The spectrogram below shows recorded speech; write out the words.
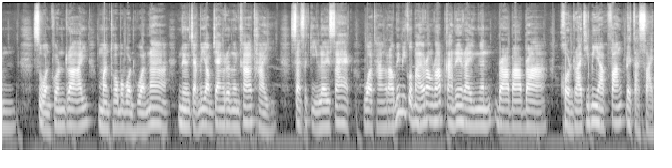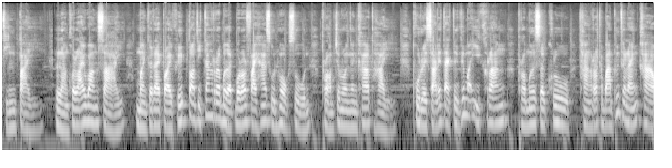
น ส่วนคนร้ายมันโทรมาบ่นหัวหน้า เนื่องจากไม่ยอมแจ้งเรื่องเงินค่าไถ่ซาสกิเลยแทรก ว่าทางเราไม่มีกฎหมายรองรับการเรียรายเงินบราบราบราคนร้ายที่ไม่อยากฟังเลยตัดสายทิ้งไป หลังคนร้ายวางสาย มันก็ได้ปล่อยคลิปตอนติดตั้งระเบิดบนรถไฟ 5060 พร้อมจำนวนเงินค่าไทย ผู้โดยสารได้แตกตื่นขึ้นมาอีกครั้ง เพราะเมื่อสักครู่ทางรัฐบาลเพิ่งแถลงข่าว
